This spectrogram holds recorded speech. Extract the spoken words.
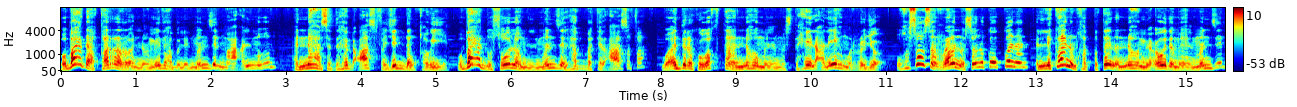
وبعدها قرروا أنهم يذهبوا للمنزل مع علمهم أنها ستهب عاصفة جدا قوية. وبعد وصولهم للمنزل هبت العاصفة وأدركوا وقتها أنه من المستحيل عليهم الرجوع. وخصوصا ران وسونوكو وكونان اللي كانوا مخططين أنهم يعودوا من المنزل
